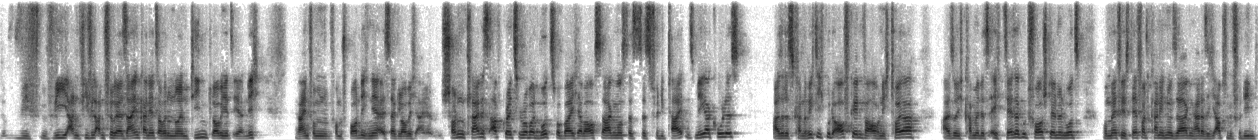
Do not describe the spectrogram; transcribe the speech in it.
wie, wie, an, wie viel Anführer er sein kann, jetzt auch in einem neuen Team, glaube ich jetzt eher nicht. Rein vom, vom Sportlichen her ist er, glaube ich, ein, schon ein kleines Upgrade zu Robert Woods, wobei ich aber auch sagen muss, dass das für die Titans mega cool ist. Also das kann richtig gut aufgehen, war auch nicht teuer. Also ich kann mir das echt sehr, sehr gut vorstellen mit Woods. Und Matthew Stafford kann ich nur sagen, hat er sich absolut verdient.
